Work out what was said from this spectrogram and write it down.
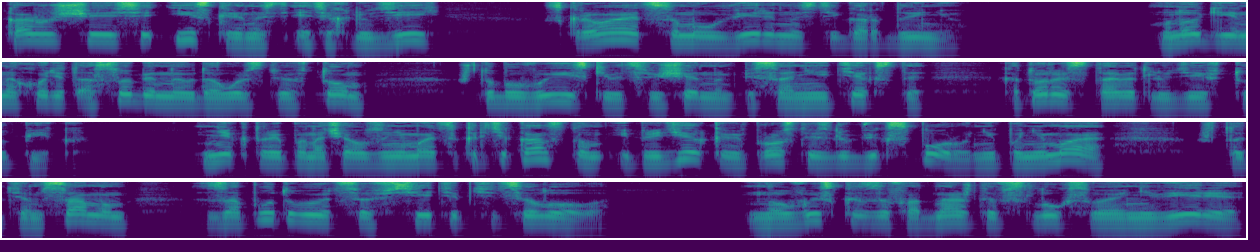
Кажущаяся искренность этих людей скрывает самоуверенность и гордыню. Многие находят особенное удовольствие в том, чтобы выискивать в Священном Писании тексты, которые ставят людей в тупик. Некоторые поначалу занимаются критиканством и придирками просто из любви к спору, не понимая, что тем самым запутываются в сети птицелова. Но высказав однажды вслух свое неверие,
